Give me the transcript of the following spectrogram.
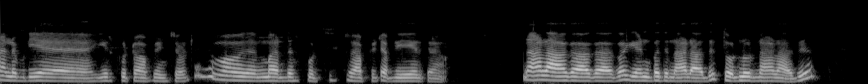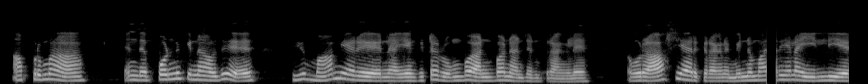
நல்லபடியாக இருக்கட்டும் அப்படின்னு சொல்லிட்டு மருந்து குடிச்சு சாப்பிட்டுட்டு அப்படியே இருக்கிறாங்க. நாள் ஆக ஆக ஆக எண்பது நாள் ஆகுது தொண்ணூறு நாள் ஆகுது அப்புறமா இந்த பொண்ணுக்கு என்ன ஆகுது ஐயோ மாமியார் நான் என்கிட்ட ரொம்ப அன்பாக நடந்துக்கிறாங்களே ஒரு ஆசையாக இருக்கிறாங்களே முன்ன மாதிரியெல்லாம் இல்லையே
